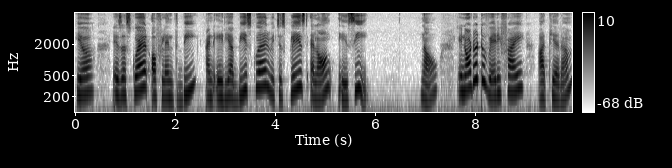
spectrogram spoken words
here is a square of length B and area B square which is placed along AC. Now, in order to verify our theorem,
